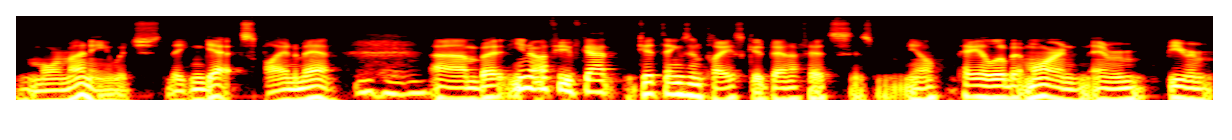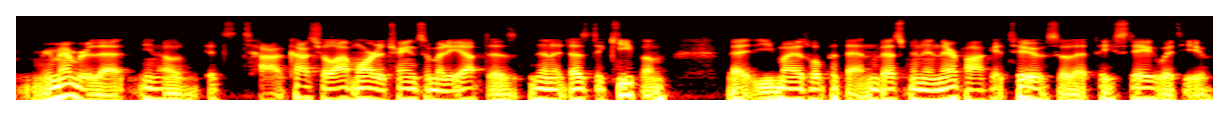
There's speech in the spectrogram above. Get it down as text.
more money which they can get supply and demand. Mm-hmm. um, but you know if you've got good things in place good benefits is you know pay a little bit more and, and be remember that you know it's it costs you a lot more to train somebody up does, than it does to keep them that you might as well put that investment in their pocket too so that they stay with you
